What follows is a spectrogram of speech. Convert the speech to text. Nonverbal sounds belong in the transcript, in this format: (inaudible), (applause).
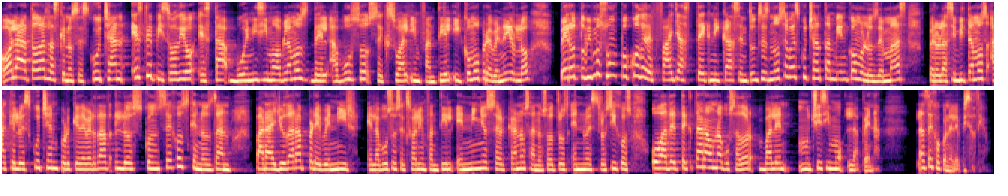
Hola a todas las que nos escuchan. Este episodio está buenísimo. Hablamos del abuso sexual infantil y cómo prevenirlo, pero tuvimos un poco de fallas técnicas, entonces no se va a escuchar tan bien como los demás, pero las invitamos a que lo escuchen porque de verdad los consejos que nos dan para ayudar a prevenir el abuso sexual infantil en niños cercanos a nosotros, en nuestros hijos o a detectar a un abusador valen muchísimo la pena. Las dejo con el episodio.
